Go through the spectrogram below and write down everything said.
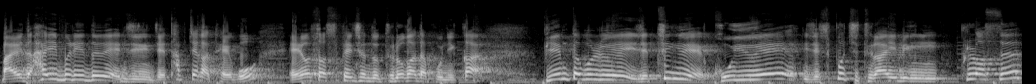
마일드 하이브리드 엔진이 이제 탑재가 되고 에어 서스펜션도 들어가다 보니까 BMW의 이제 특유의 고유의 이제 스포츠 드라이빙 플러스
